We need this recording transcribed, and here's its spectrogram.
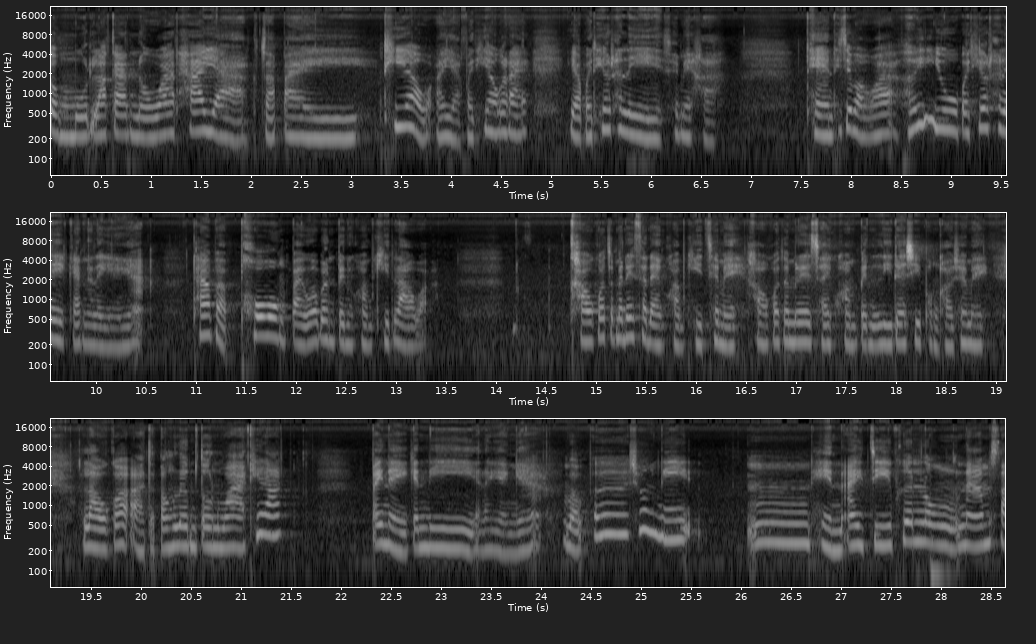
สมมุติละกันเนอะว่าถ้าอยากจะไปเที่ยวอะอยากไปเที่ยวก็ได้ อยากไปเที่ยวทะเลใช่ไหมคะแทนที่จะบอกว่าเฮ้ยยูไปเที่ยวทะเลกันอะไรอย่างเงี้ย ถ้าแบบโพ่งไปว่ามันเป็นความคิดเราอะ เขาก็จะไม่ได้แสดงความคิดใช่ไหม เขาก็จะไม่ได้ใช้ความเป็น leadership ของเขาใช่ไหม เราก็อาจจะต้องเริ่มต้นว่าที่รักไปไหนกันดีอะไรอย่างเงี้ย แบบเออช่วงนี้เห็นไอจีเพื่อนลงน้ำใส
